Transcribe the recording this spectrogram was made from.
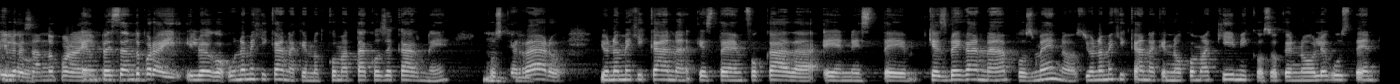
empezando por ahí. Empezando por ahí. Y luego, una mexicana que no coma tacos de carne, pues qué raro. Y una mexicana que está enfocada en este, que es vegana, pues menos. Y una mexicana que no coma químicos o que no le gusten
